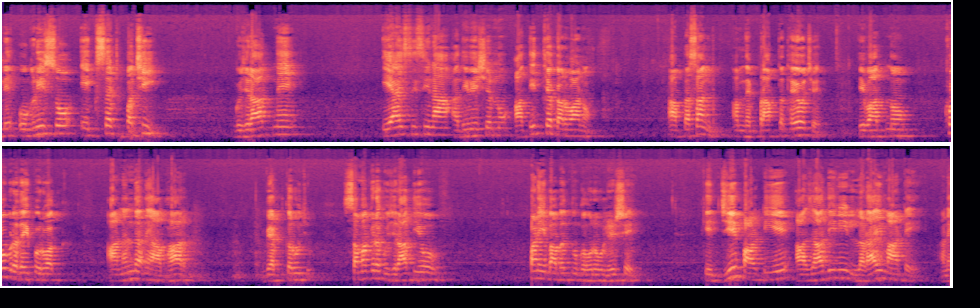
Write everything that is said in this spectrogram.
એટલે ઓગણીસો એકસઠ પછી ગુજરાતને એઆઈસીસીના અધિવેશનનું આતિથ્ય કરવાનો આ પ્રસંગ અમને પ્રાપ્ત થયો છે. એ વાતનો ખૂબ હૃદયપૂર્વક આનંદ અને આભાર વ્યક્ત કરું છું. સમગ્ર ગુજરાતીઓ પણ એ બાબતનું ગૌરવ લેશે કે જે પાર્ટીએ આઝાદીની લડાઈ માટે અને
